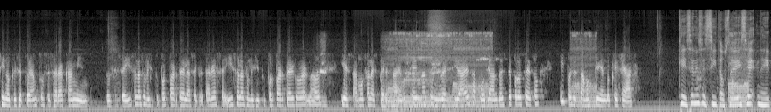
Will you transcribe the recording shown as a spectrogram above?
sino que se puedan procesar acá mismo. Entonces se hizo la solicitud por parte de la secretaria, se hizo la solicitud por parte del gobernador y estamos a la espera. Sabemos que hay unas universidades apoyando este proceso y pues estamos pidiendo que se haga. ¿Qué se necesita? Usted dice,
